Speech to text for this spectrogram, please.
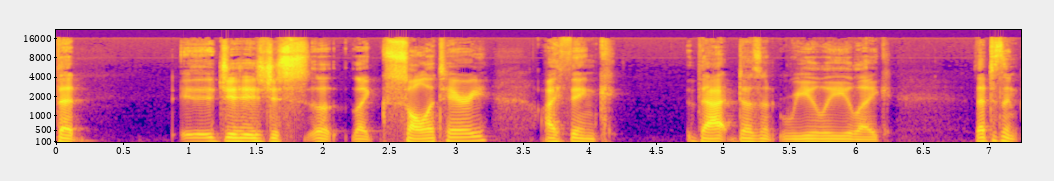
that is just uh, like solitary, I think that doesn't really like that doesn't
